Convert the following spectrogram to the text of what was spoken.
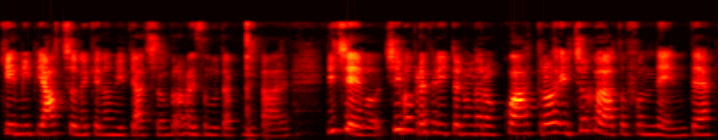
che mi piacciono e che non mi piacciono, però me le sono dovute appuntare. Dicevo, cibo preferito numero 4, il cioccolato fondente.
